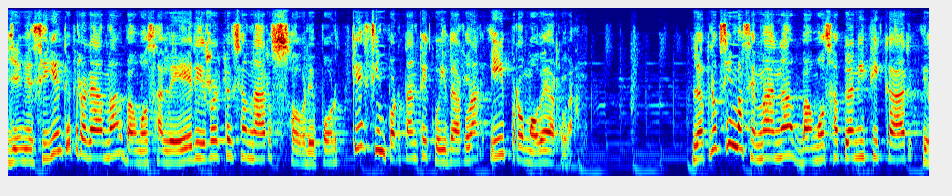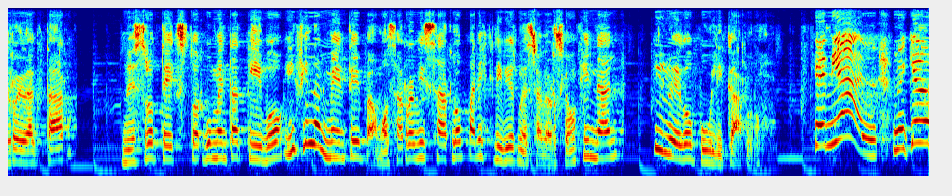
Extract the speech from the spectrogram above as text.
y en el siguiente programa vamos a leer y reflexionar sobre por qué es importante cuidarla y promoverla. La próxima semana vamos a planificar y redactar nuestro texto argumentativo y finalmente vamos a revisarlo para escribir nuestra versión final y luego publicarlo. ¡Genial! Me queda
